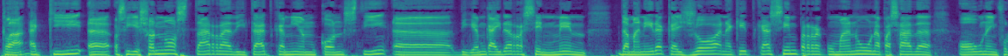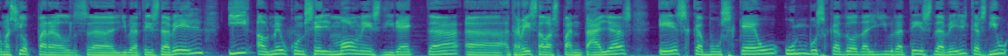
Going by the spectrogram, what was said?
Clar, aquí, eh, o sigui, això no està reeditat, que a mi em consti, eh, diguem, gaire recentment, de manera que jo, en aquest cas, sempre recomano una passada o una informació per als eh, llibreters de vell i el meu consell molt més directe, eh, a través de les pantalles, és que busqueu un buscador de llibreters de vell que es diu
